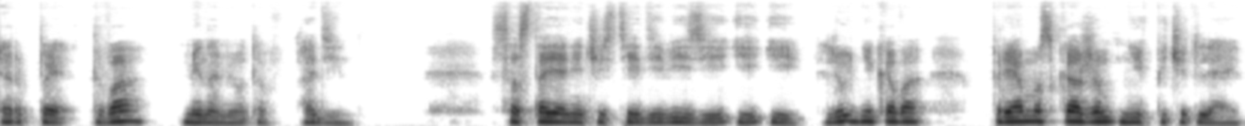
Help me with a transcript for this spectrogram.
РП-2, минометов 1. Состояние частей дивизии ИИ Людникова, прямо скажем, не впечатляет.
